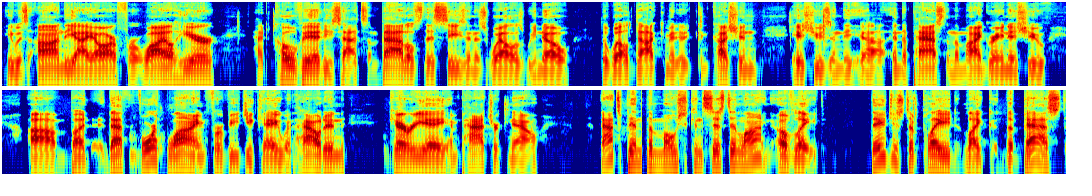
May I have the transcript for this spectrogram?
He was on the IR for a while here, had COVID. He's had some battles this season as well as we know the well documented concussion issues in the uh, in the past and the migraine issue. Uh, but that fourth line for VGK with Howden, Carrier, and Patrick now, that's been the most consistent line of late. They just have played like the best,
